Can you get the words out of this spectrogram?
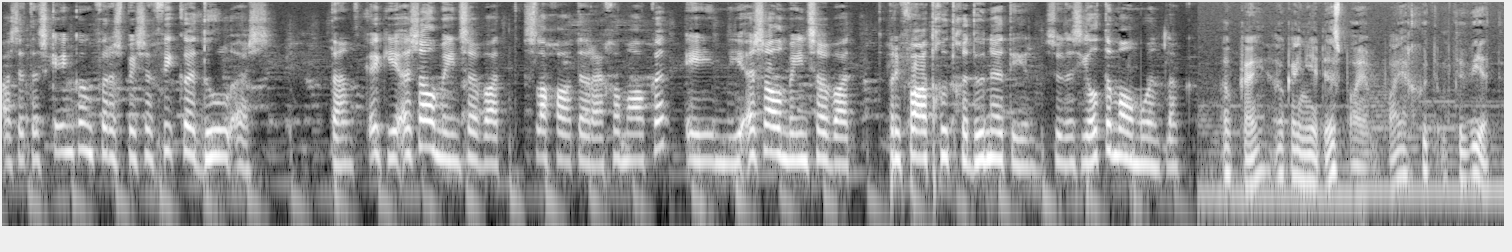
as dit 'n skenking vir 'n spesifieke doel is, dan kyk hier is al mense wat slaggate reggemaak het en hier is al mense wat privaat goed gedoen het hier. So dis heeltemal moontlik. OK, OK nee, dis baie baie goed om te weet.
